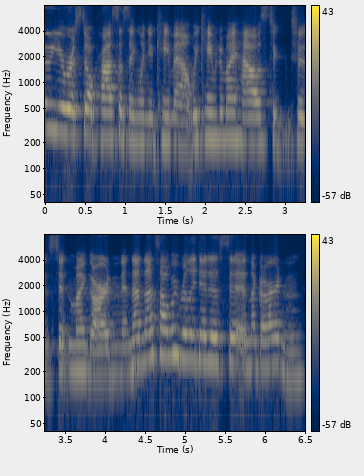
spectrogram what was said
knew you were still processing when you came out. We came to my house to to sit in my garden, and then that's all we really did is sit in the garden.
